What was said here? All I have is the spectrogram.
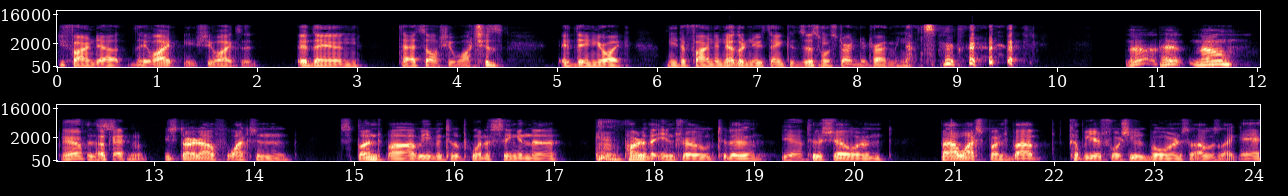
you find out they like she likes it, and then that's all she watches. And then you're like, need to find another new thing because this one's starting to drive me nuts. No, no, no. okay, You start off watching SpongeBob, even to the point of singing the part of the intro to the yeah. to the show. And but I watched SpongeBob a couple years before she was born, so I was like, eh.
